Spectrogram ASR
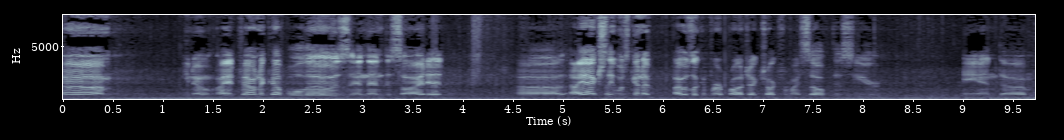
um, you know, I had found a couple of those and then decided uh, I actually was gonna, I was looking for a project truck for myself this year. And um,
